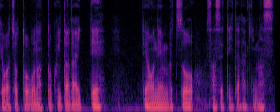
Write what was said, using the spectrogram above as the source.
今日はちょっとご納得いただいてでお念仏をさせていただきます。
